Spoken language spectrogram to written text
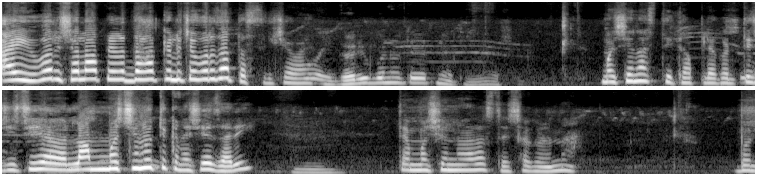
आई वर्षाला आपल्याला दहा किलोच्या वर जात असतील शेवया घरी बनवता येत नाही ते मशीन असते का आपल्याकडे? त्याची जी लांब मशीन होती का ना शेजारी? त्या मशीनवर असते सगळं ना. पण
